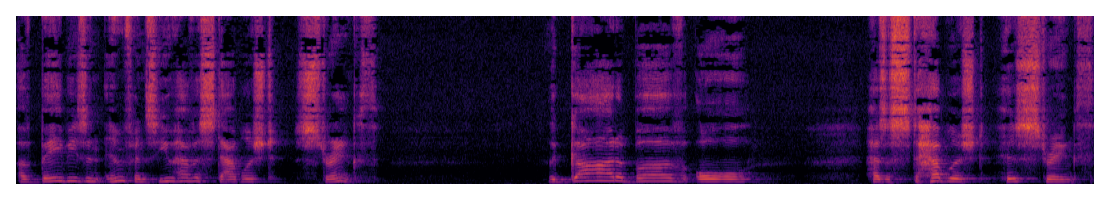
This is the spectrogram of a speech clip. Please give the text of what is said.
of babies and infants you have established strength. The God above all has established his strength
